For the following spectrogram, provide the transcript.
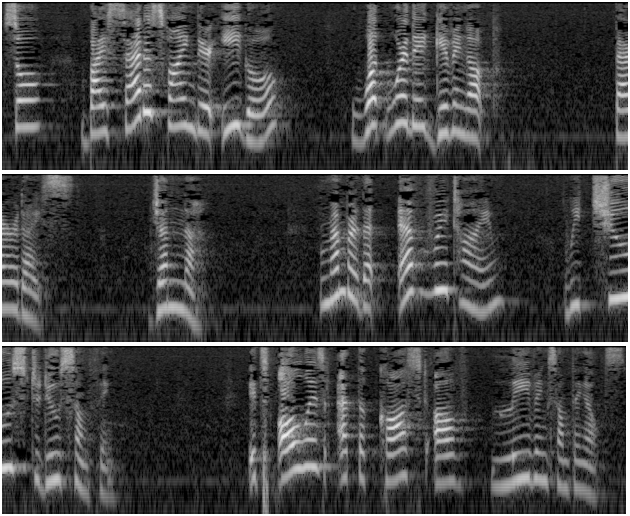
So, by satisfying their ego, what were they giving up? Paradise. Jannah. Remember that every time we choose to do something, it's always at the cost of leaving something else.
